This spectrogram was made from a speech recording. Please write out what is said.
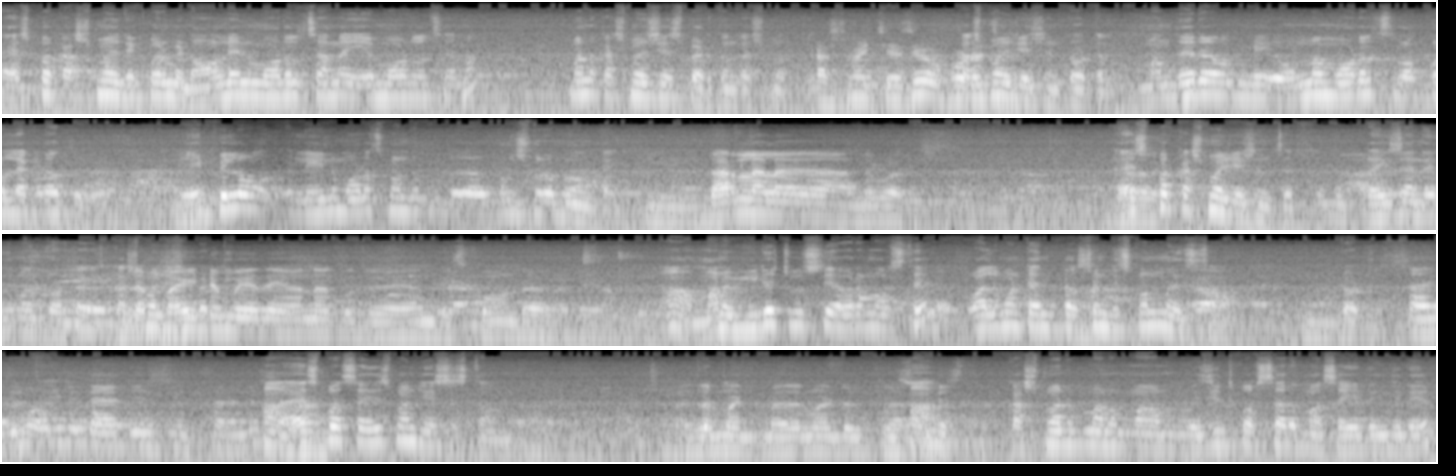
as per customer requirement online models అయినా ఏ మోడల్స్ అయినా మనం కస్టమైజ్ చేసి పెడతాం కస్టమర్ కస్టమైజ్ చేసి కస్టమైజేషన్ టోటల్ మన దగ్గర ఉన్న మోడల్స్ లోకల్ ఎక్కడ ఏపీలో లేని మోడల్స్ మన మన షోరూమ్లో ఉంటాయి. ధరలు ఎలా అందుబాటులో as per customisation sir price అనేది మన టోటల్ బయట కస్టమైజేషన్ మీద ఏమైనా కొద్దిగా ఏమైనా డిస్కౌంట్? మన వీడియో చూసి ఎవరైనా వస్తే వాళ్ళకి మనం టెన్ పర్సెంట్ డిస్కౌంట్ మనం ఇస్తాం. టోటల్ యాజ్ పర్ సైజ్ మనం చేసిస్తాం. మెజర్మెంట్ మెజర్మెంట్ కస్టమర్ మనం మా విజిట్కి వస్తారు మా సైట్ ఇంజనీర్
